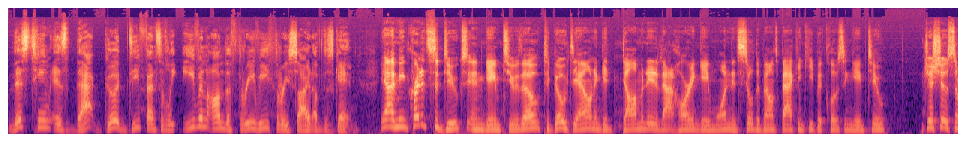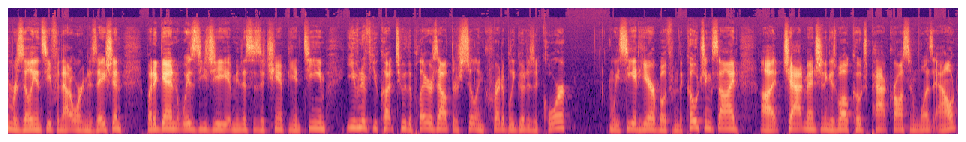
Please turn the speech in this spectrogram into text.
this team is that good defensively, even on the 3v3 side of this game. Yeah, I mean, credits to Dukes in game two, though, to go down and get dominated that hard in game one and still to bounce back and keep it close in game two. Just shows some resiliency from that organization. But again, WizDG, I mean, this is a champion team. Even if you cut two of the players out, they're still incredibly good as a core. We see it here both from the coaching side. Uh, chat mentioning as well, Coach Pat Crossan was out.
